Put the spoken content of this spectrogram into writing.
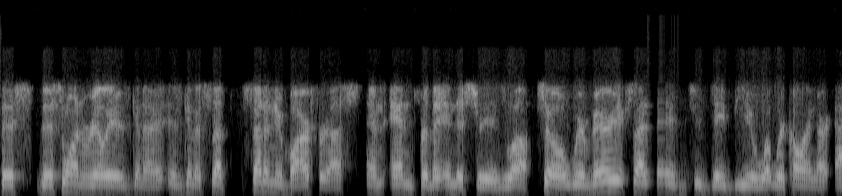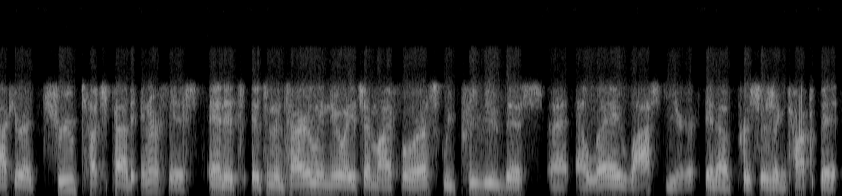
this this one really is gonna is gonna set set a new bar for us and and for the industry as well. So we're very excited to debut what we're calling our Acura True Touchpad interface, and it's it's an entirely new HMI for us. We previewed this at LA last year in a precision cockpit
